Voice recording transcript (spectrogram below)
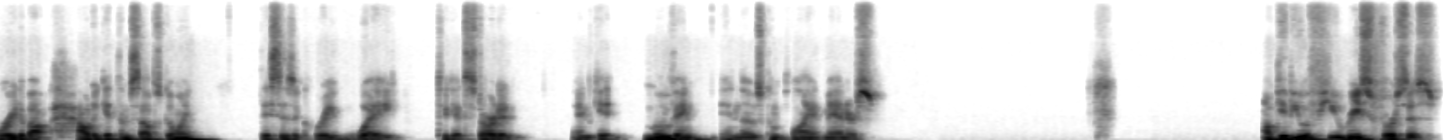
worried about how to get themselves going. This is a great way to get started and get moving in those compliant manners. I'll give you a few resources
